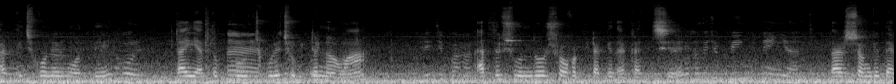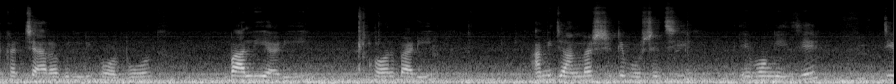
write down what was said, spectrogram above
আর কিছুক্ষণের মধ্যে। তাই এত ক্লোজ হ্যাঁ, করে ছবিটা নেওয়া। এত সুন্দর শহরটাকে দেখাচ্ছে। কোনো কিছু পিঙ্ক নেই আর তার সঙ্গে দেখাচ্ছে আরাবিল্লি পর্বত বালিয়াড়ি ঘরবাড়ি। আমি জানলার সিটে বসেছি এবং এই যে যে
